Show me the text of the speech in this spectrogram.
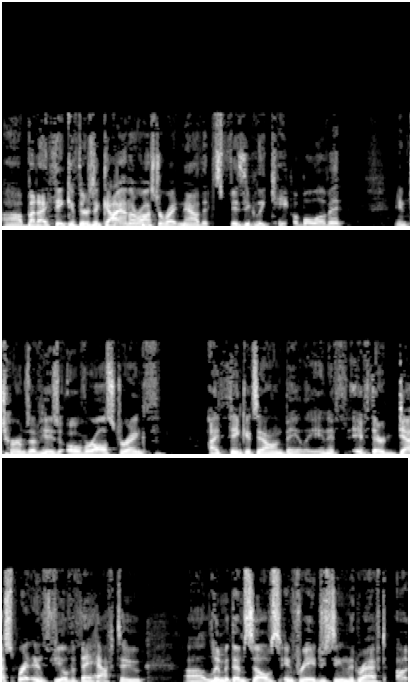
Uh, but I think if there's a guy on the roster right now that's physically capable of it, in terms of his overall strength, I think it's Allen Bailey. And if if they're desperate and feel that they have to uh, limit themselves in free agency in the draft uh,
